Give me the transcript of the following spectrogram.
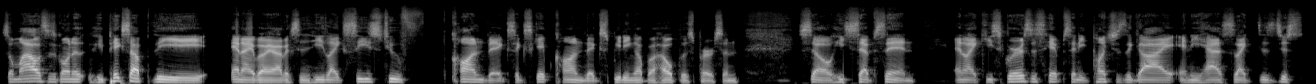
So Miles is going to, he picks up the antibiotics and he like sees two convicts, escaped convicts, beating up a helpless person. So he steps in and like he squares his hips and he punches the guy and he has like this just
